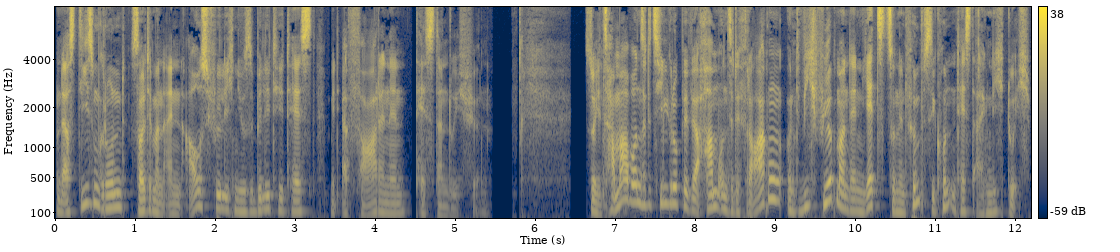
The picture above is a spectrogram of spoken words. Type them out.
Und aus diesem Grund sollte man einen ausführlichen Usability-Test mit erfahrenen Testern durchführen. So, jetzt haben wir aber unsere Zielgruppe, wir haben unsere Fragen und wie führt man denn jetzt so einen 5-Sekunden-Test eigentlich durch?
